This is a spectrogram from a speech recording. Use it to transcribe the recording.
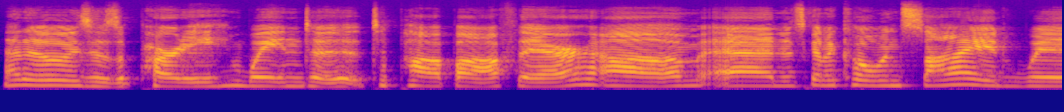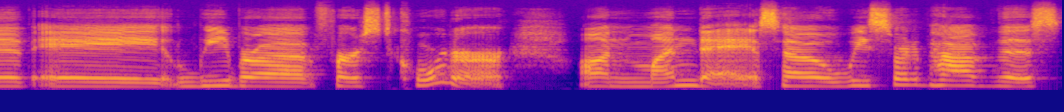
that always is a party waiting to to pop off there. Um, and it's going to coincide with a Libra first quarter on Monday. So we sort of have this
